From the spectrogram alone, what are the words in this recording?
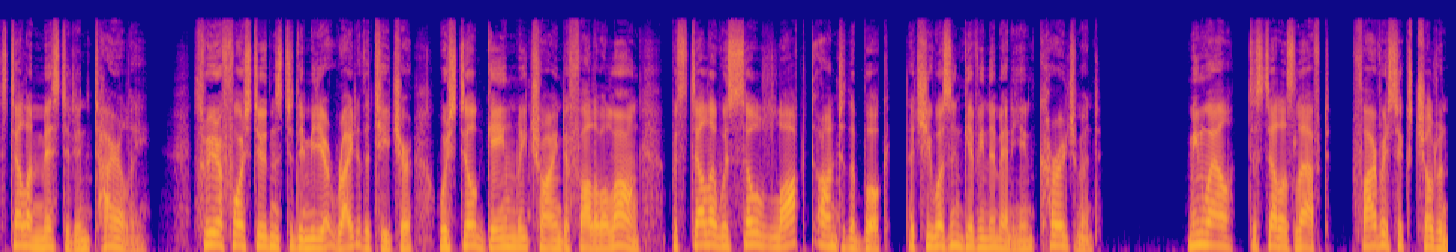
Stella missed it entirely. Three or four students to the immediate right of the teacher were still gamely trying to follow along, but Stella was so locked onto the book that she wasn't giving them any encouragement. Meanwhile, to Stella's left, five or six children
